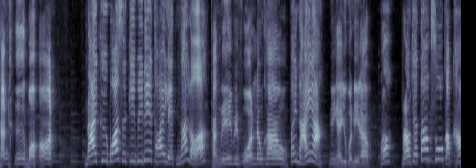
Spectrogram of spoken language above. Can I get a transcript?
ฉันคือบอส นายคือบอสสกีบีดี้ทอยเลตงั้นเหรอ ทางนี้พี่ฝนเร็วเข้า ไปไหนอะนี่ไงอยู่บนนี้แล้วอ๋อเราจะต้องสู้กับเขา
